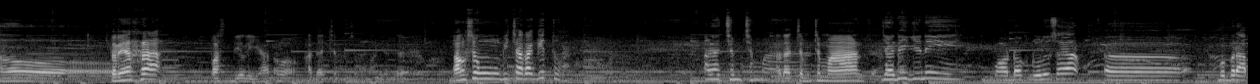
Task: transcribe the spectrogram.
Oh. ternyata pas dilihat oh ada cem-ceman gitu langsung bicara gitu Ada cem-ceman. ada cem-ceman Jadi gini, Podok dulu saya eh, beberapa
